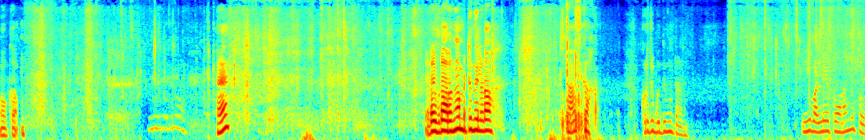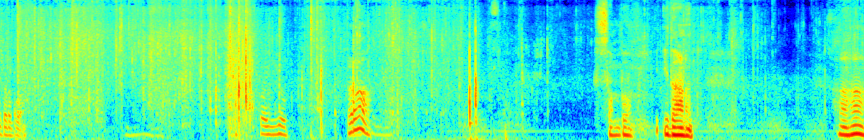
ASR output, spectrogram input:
നോക്കാം. ഏ? എടാ ഇവിടെ ഇറങ്ങാൻ പറ്റുന്നില്ലടാ. ടാസ്ക കുറച്ച് ബുദ്ധിമുട്ടാണ്. ഈ വള്ളിയൊക്കെ ഉണങ്ങിപ്പോയി കിടക്കുക സംഭവം. ഇതാണ്. ആഹാ.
